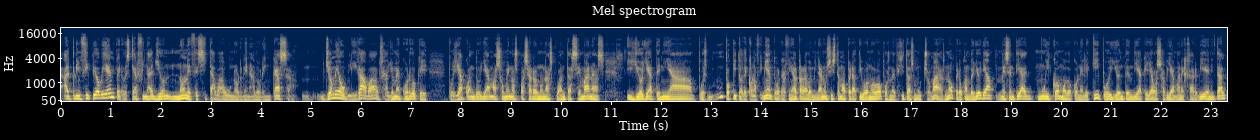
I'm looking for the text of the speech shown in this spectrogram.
al principio bien, pero es que al final yo no necesitaba un ordenador en casa. Yo me obligaba, o sea, yo me acuerdo que pues ya cuando ya más o menos pasaron unas cuantas semanas y yo ya tenía pues un poquito de conocimiento, porque al final para dominar un sistema operativo nuevo pues necesitas mucho más, ¿no? Pero cuando yo ya me sentía muy cómodo con el equipo y yo entendía que ya lo sabía manejar bien y tal,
